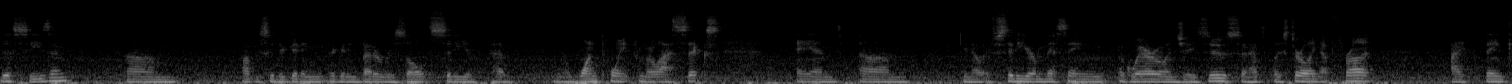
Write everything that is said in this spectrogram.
this season. Um, obviously, they're getting they're getting better results. City have, have you know one point from their last six, and um, you know if City are missing Aguero and Jesus and have to play Sterling up front, I think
